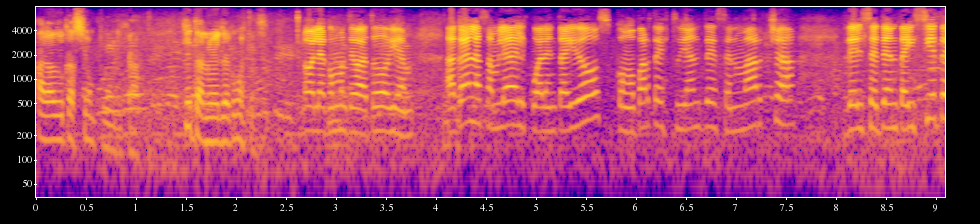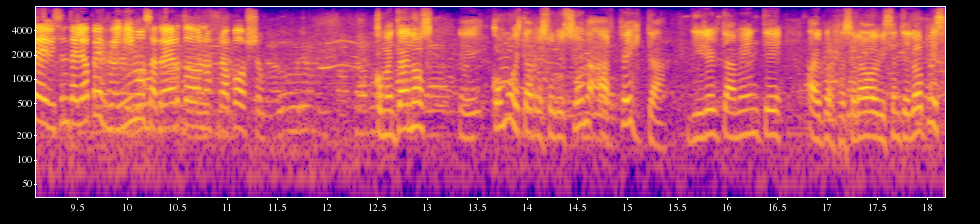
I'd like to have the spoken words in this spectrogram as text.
a la educación pública. ¿Qué tal, Noelia? ¿Cómo estás? Hola, ¿cómo te va? ¿Todo bien? Acá en la Asamblea del 42, como parte de Estudiantes en Marcha del 77 de Vicente López, vinimos a traer todo nuestro apoyo. Comentanos eh, cómo esta resolución afecta directamente al profesorado de Vicente López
